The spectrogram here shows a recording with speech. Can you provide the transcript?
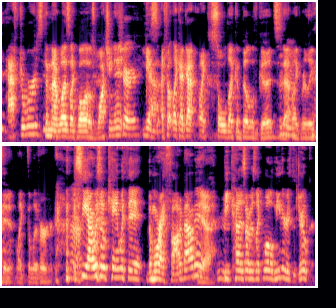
afterwards than I was like while I was watching it. Sure. 'Cause yeah. I felt like I got like sold like a bill of goods that Mhm. like really didn't like deliver. Huh. See, I was okay with it the more I thought about it yeah. Mhm. because I was like, well, neither is the Joker.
